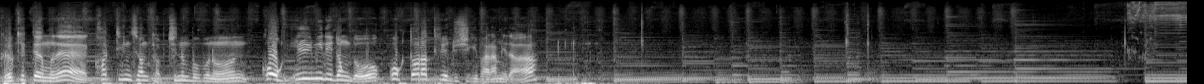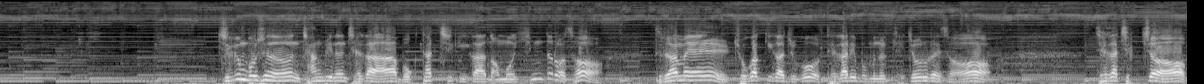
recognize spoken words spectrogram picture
그렇기 때문에 커팅선 겹치는 부분은 꼭 1mm 정도 꼭 떨어뜨려 주시기 바랍니다. 지금 보시는 장비는 제가 목 다치기가 너무 힘들어서 드라멜 조각기 가지고 대가리 부분을 개조를 해서 제가 직접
